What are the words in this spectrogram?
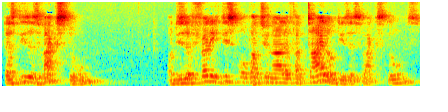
dass dieses Wachstum und diese völlig disproportionale Verteilung dieses Wachstums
